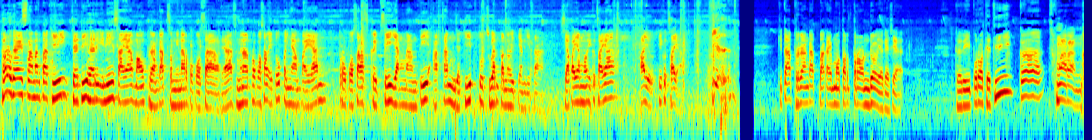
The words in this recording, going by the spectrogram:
Halo guys, selamat pagi. Jadi hari ini saya mau berangkat seminar proposal ya. Seminar proposal itu penyampaian proposal skripsi yang nanti akan menjadi tujuan penelitian kita. Siapa yang mau ikut saya? Ayo, ikut saya. Kita berangkat pakai motor trondol ya guys ya. Dari Purwodadi ke Semarang.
